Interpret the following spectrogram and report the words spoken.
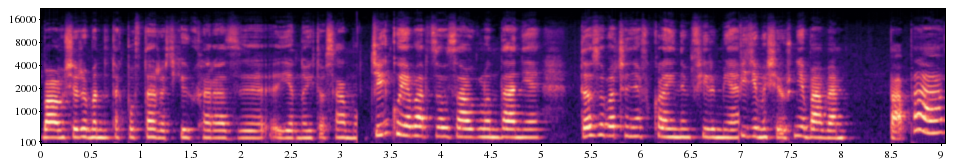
bałam się, że będę tak powtarzać kilka razy jedno i to samo. Dziękuję bardzo za oglądanie. Do zobaczenia w kolejnym filmie. Widzimy się już niebawem. Pa, pa!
